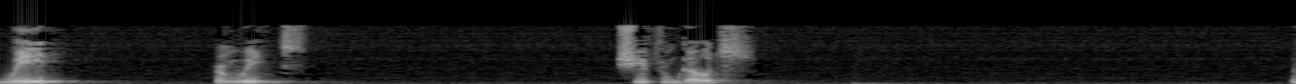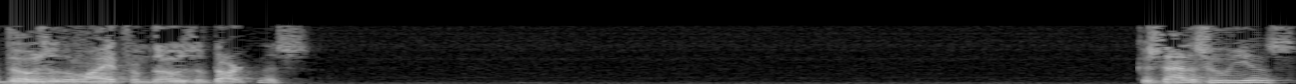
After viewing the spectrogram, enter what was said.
Wheat from weeds, sheep from goats. Those of the light from those of darkness. Because that is who he is.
